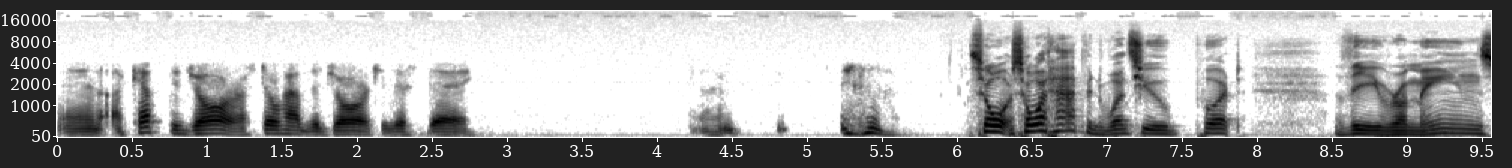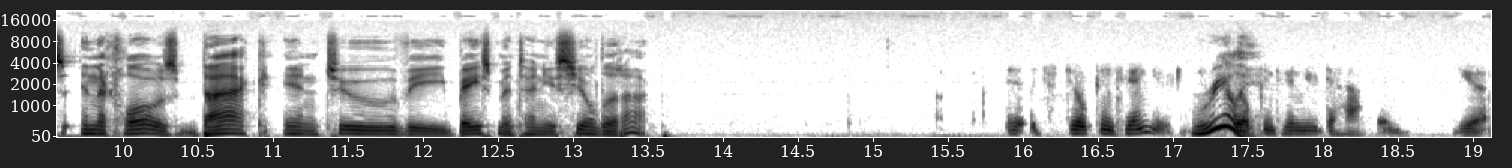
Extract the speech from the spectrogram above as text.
And I kept the jar. I still have the jar to this day. Um, and So so what happened once you put the remains in the clothes back into the basement and you sealed it up? it, still continued. Really? Still continued to happen. Yes.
